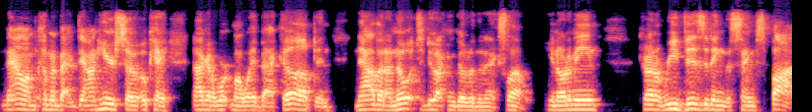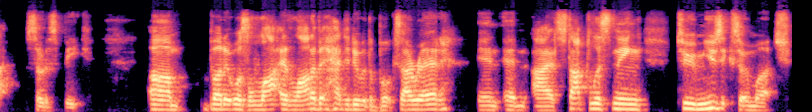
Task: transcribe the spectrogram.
now i'm coming back down here so okay now i got to work my way back up and now that i know what to do i can go to the next level. You know what i mean? Kind of revisiting the same spot so to speak. Um, but it was a lot. A lot of it had to do with the books I read, and and I stopped listening to music so much.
